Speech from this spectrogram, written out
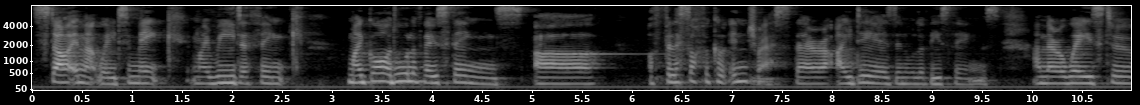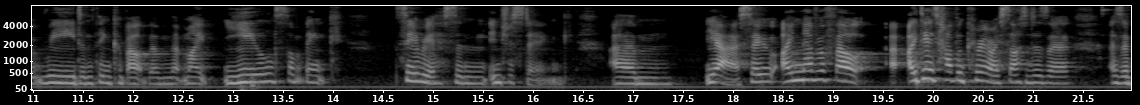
start in that way to make my reader think my God, all of those things are of philosophical interest. There are ideas in all of these things, and there are ways to read and think about them that might yield something serious and interesting. Um, yeah, so I never felt I did have a career. I started as a as a,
